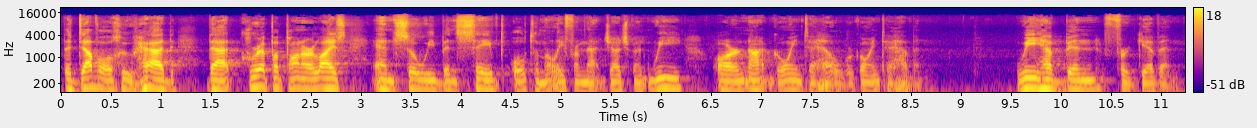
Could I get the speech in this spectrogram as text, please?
the devil who had that grip upon our lives. And so we've been saved ultimately from that judgment. We are not going to hell, we're going to heaven. We have been forgiven.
